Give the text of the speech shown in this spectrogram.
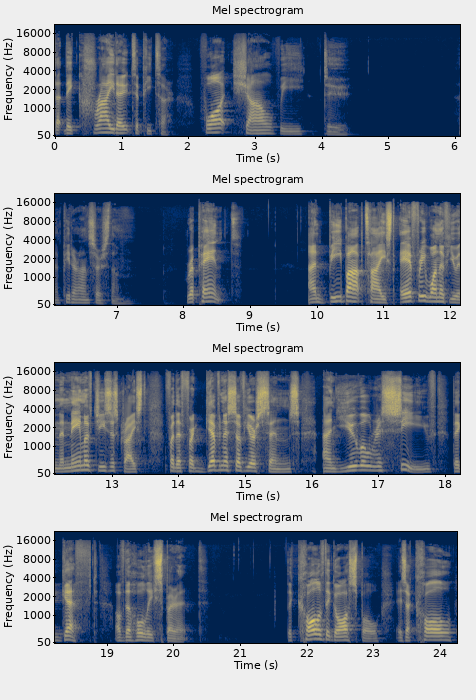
that they cried out to Peter, What shall we do? And Peter answers them, Repent and be baptized, every one of you, in the name of Jesus Christ, for the forgiveness of your sins, and you will receive the gift of the Holy Spirit. The call of the gospel is a call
